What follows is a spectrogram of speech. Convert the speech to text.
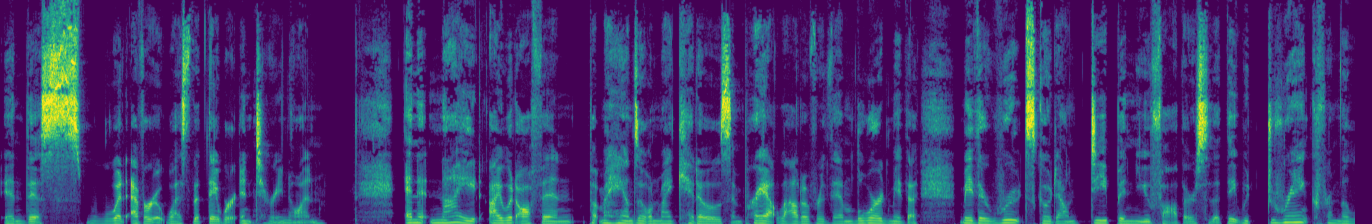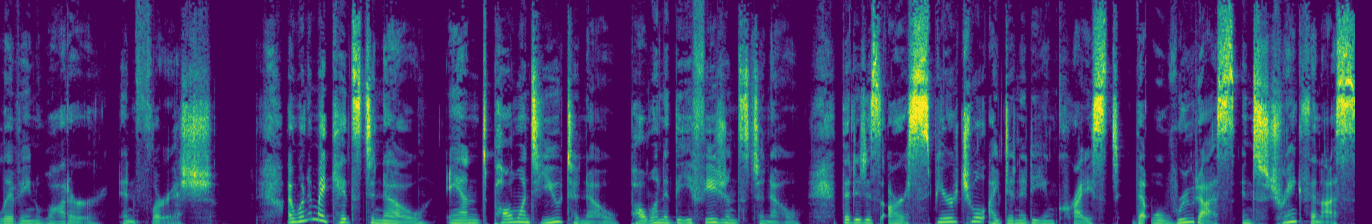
in this, whatever it was that they were entering on. And at night, I would often put my hands on my kiddos and pray out loud over them. Lord, may the, may their roots go down deep in you, Father, so that they would drink from the living water and flourish. I wanted my kids to know, and Paul wants you to know, Paul wanted the Ephesians to know, that it is our spiritual identity in Christ that will root us and strengthen us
